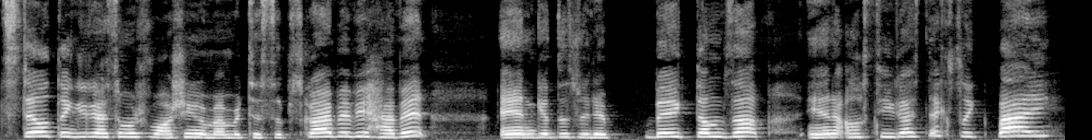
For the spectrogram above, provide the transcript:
still, thank you guys so much for watching. Remember to subscribe if you haven't. And give this video a big thumbs up. And I'll see you guys next week. Bye.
